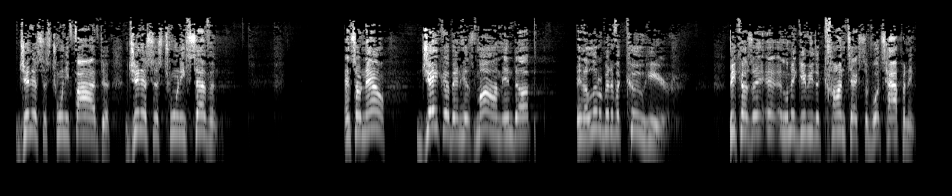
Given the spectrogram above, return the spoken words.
Genesis 25 to Genesis 27. And so now Jacob and his mom end up in a little bit of a coup here. Because, and let me give you the context of what's happening.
